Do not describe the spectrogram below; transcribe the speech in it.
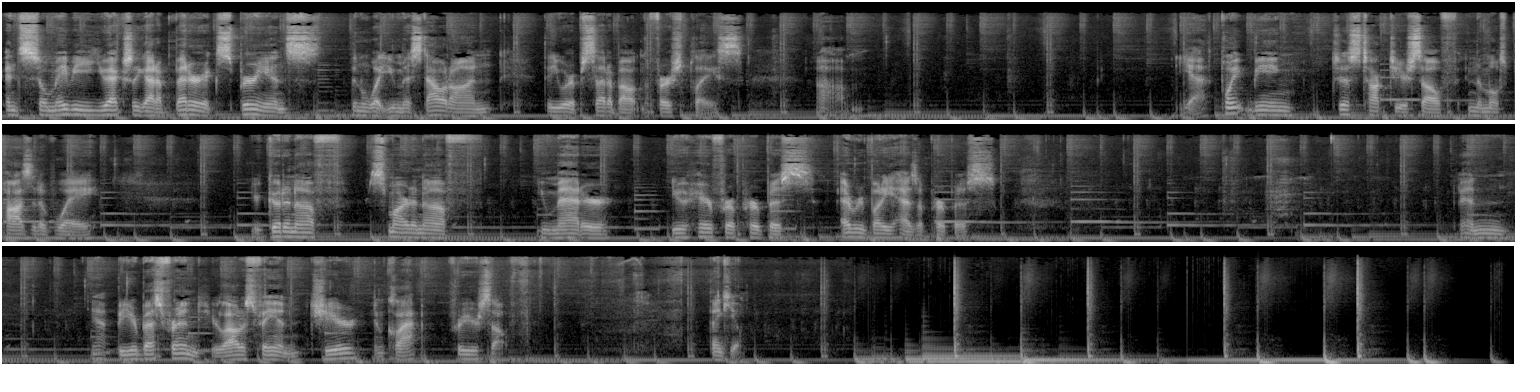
And so maybe you actually got a better experience than what you missed out on that you were upset about in the first place. Um, yeah point being just talk to yourself in the most positive way. You're good enough smart enough you matter you're here for a purpose everybody has a purpose. And yeah, be your best friend, your loudest fan. Cheer and clap for yourself. Thank you.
